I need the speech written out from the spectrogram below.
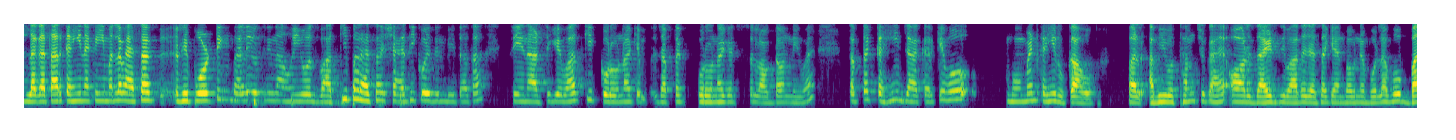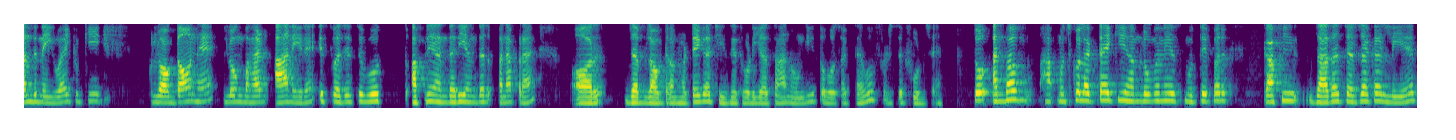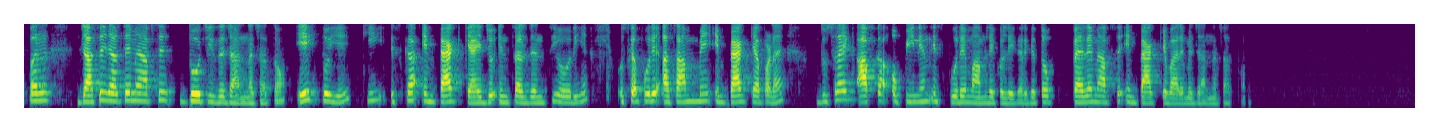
लगातार कहीं ना कहीं मतलब ऐसा रिपोर्टिंग भले उतनी ना हुई हो उस बात की, पर ऐसा शायद ही कोई दिन बीता था सीएनआरसी के बाद कि कोरोना के, जब तक कोरोना के से लॉकडाउन नहीं हुआ है, तब तक कहीं जा करके वो मूवमेंट कहीं रुका हो, पर अभी वो थम चुका है। और ज़ाहिर सी बात है, जैसा कि अनुभव ने बोला, वो बंद नहीं हुआ है, क्योंकि लॉकडाउन है लोग बाहर आ नहीं रहे इस वजह से वो अपने अंदर ही अंदर पनप रहा है और जब लॉकडाउन हटेगा चीज़ें थोड़ी आसान होंगी तो हो सकता है वो फिर से फूट जाए। तो अनुभव हाँ, मुझको लगता है कि हम लोगों ने इस मुद्दे पर काफ़ी ज़्यादा चर्चा कर ली है पर जाते जाते मैं आपसे दो चीज़ें जानना चाहता हूँ। एक तो ये कि इसका इम्पैक्ट क्या है जो इंसर्जेंसी हो रही है उसका पूरे असम में इम्पैक्ट क्या पड़ा है? दूसरा एक आपका ओपिनियन इस पूरे मामले को लेकर के तो पहले मैं आपसे इम्पैक्ट के बारे में जानना चाहता हूँ।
